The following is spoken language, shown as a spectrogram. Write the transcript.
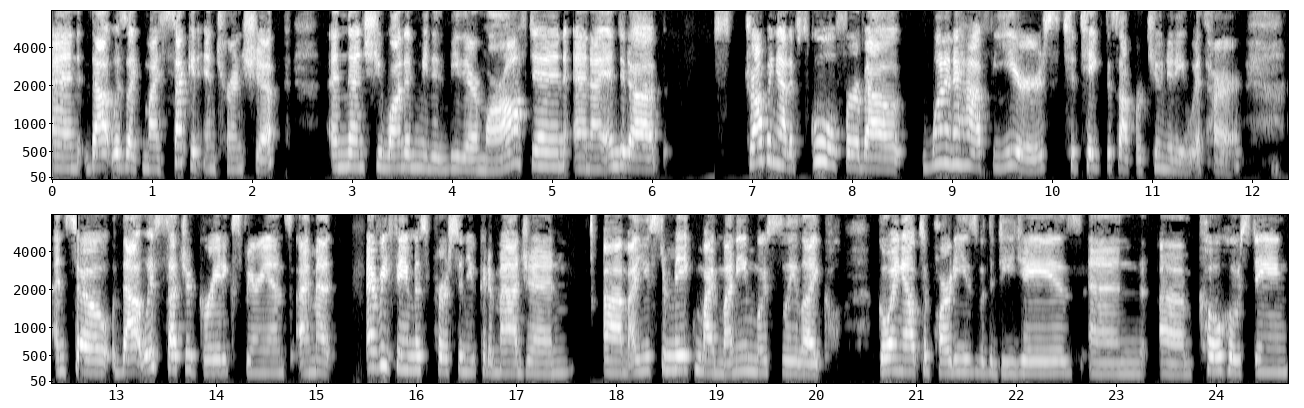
and that was like my second internship. And then she wanted me to be there more often. And i ended up dropping out of school for about one and a half years to take this opportunity with her. And so that was such a great experience. I met every famous person you could imagine. Um, i used to make my money mostly like going out to parties with the DJs and um, co-hosting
